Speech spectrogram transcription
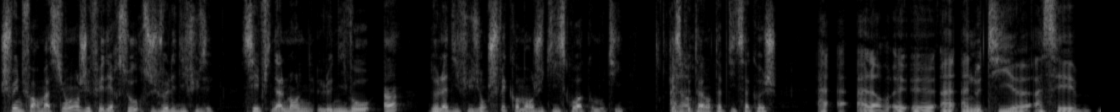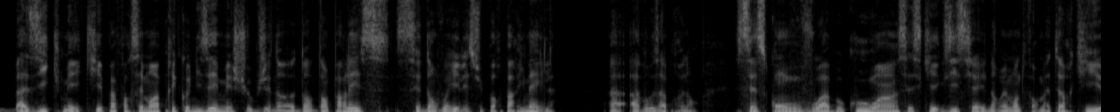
je fais une formation, j'ai fait des ressources, je veux les diffuser. C'est finalement le niveau 1 de la diffusion. Je fais comment? J'utilise quoi comme outil? Qu'est-ce que tu as dans ta petite sacoche? Alors, euh, euh, un, outil assez basique, mais qui n'est pas forcément à préconiser, mais je suis obligé d'en parler, c'est d'envoyer les supports par email à, à vos apprenants. C'est ce qu'on voit beaucoup, hein, c'est ce qui existe. Il y a énormément de formateurs qui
